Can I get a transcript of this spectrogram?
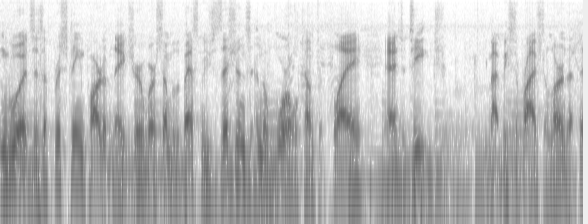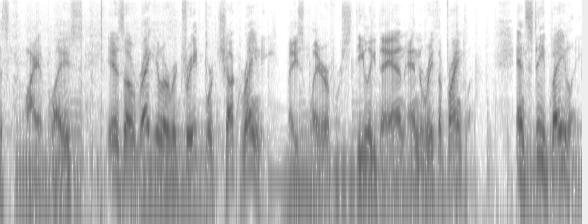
Woods is a pristine part of nature where some of the best musicians in the world come to play and to teach. You might be surprised to learn that this quiet place is a regular retreat for Chuck Rainey, bass player for Steely Dan and Aretha Franklin, and Steve Bailey,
